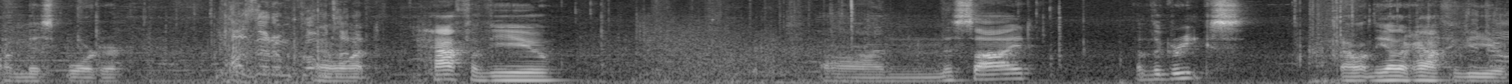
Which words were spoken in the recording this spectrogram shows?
On this border. I want half of you on this side of the Greeks. I want the other half of you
